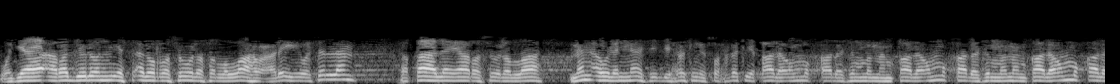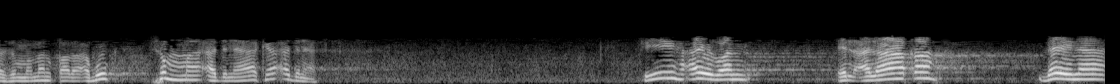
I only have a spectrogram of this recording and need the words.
وجاء رجل يسأل الرسول صلى الله عليه وسلم فقال يا رسول الله من أولى الناس بحسن صحبتي؟ قال أمك قال ثم من؟ قال أمك قال ثم من؟ قال أمك قال ثم من؟ قال أبوك ثم أدناك أدناك. فيه أيضا العلاقة بين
